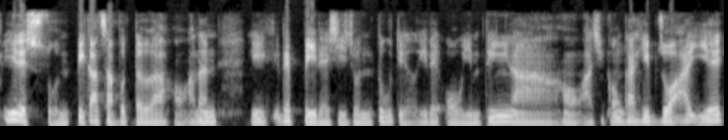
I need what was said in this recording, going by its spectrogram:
迄个顺闭甲差不多啊，吼，啊，咱伊咧闭诶时阵拄着迄个乌阴天啦，吼，啊是讲较翕热啊，伊诶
